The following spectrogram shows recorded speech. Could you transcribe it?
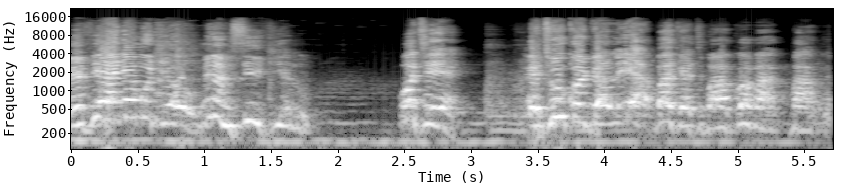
Efie anyɛ mo deɛ o, me na mesii fie no, woteɛ? Enti wokɔdwale a, bucket baako a, baako.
